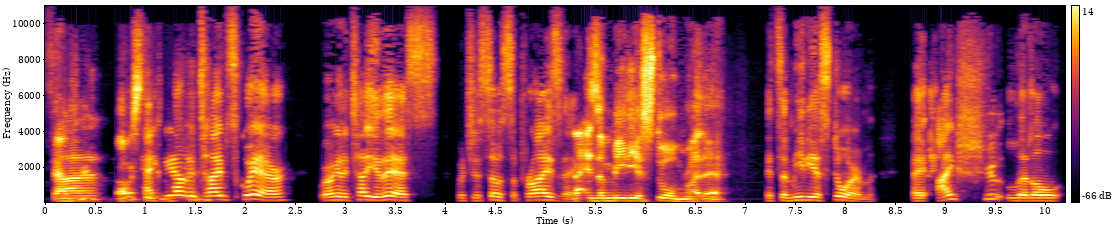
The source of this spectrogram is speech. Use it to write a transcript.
Sounds Uh, Heck me out in Times Square, where I'm going to tell you this, which is so surprising. that is a media storm right there. It's a media storm. I, I shoot little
